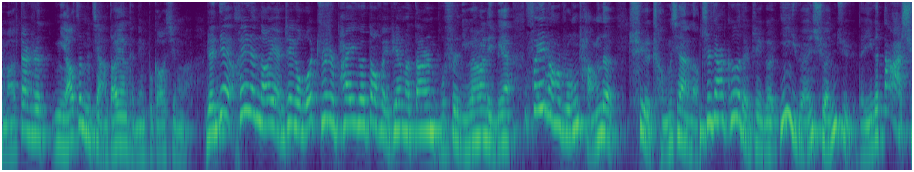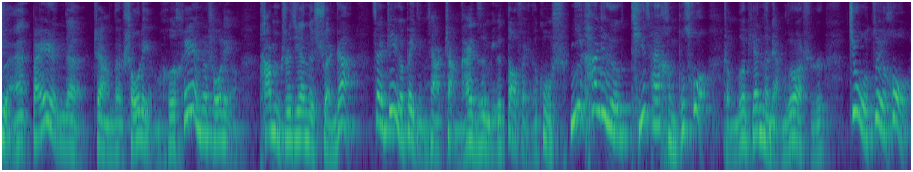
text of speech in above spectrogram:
吗？但是你要这么讲，导演肯定不高兴了。人家黑人导演这个，我只是拍一个盗匪片吗？当然不是。你看它里边非常冗长的去呈现了芝加哥的这个议员选举的一个大选，白人的这样的首领和黑人的首领。他们之间的选战，在这个背景下展开的这么一个盗匪的故事，你看这个题材很不错。整个片子两个多小时，就最后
